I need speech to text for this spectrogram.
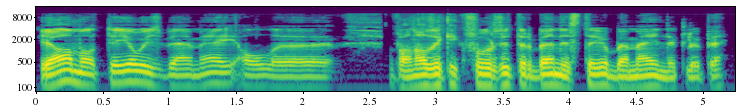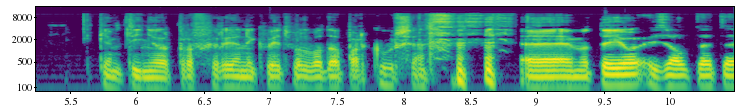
Ja, maar Theo is bij mij al, uh, van als ik voorzitter ben, is Theo bij mij in de club. Hè. Ik heb tien jaar prof gereden, ik weet wel wat dat parcours zijn. uh, maar Theo is altijd uh,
